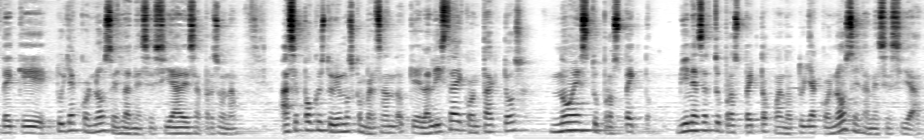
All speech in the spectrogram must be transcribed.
de que tú ya conoces la necesidad de esa persona. Hace poco estuvimos conversando que la lista de contactos no es tu prospecto, viene a ser tu prospecto cuando tú ya conoces la necesidad.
